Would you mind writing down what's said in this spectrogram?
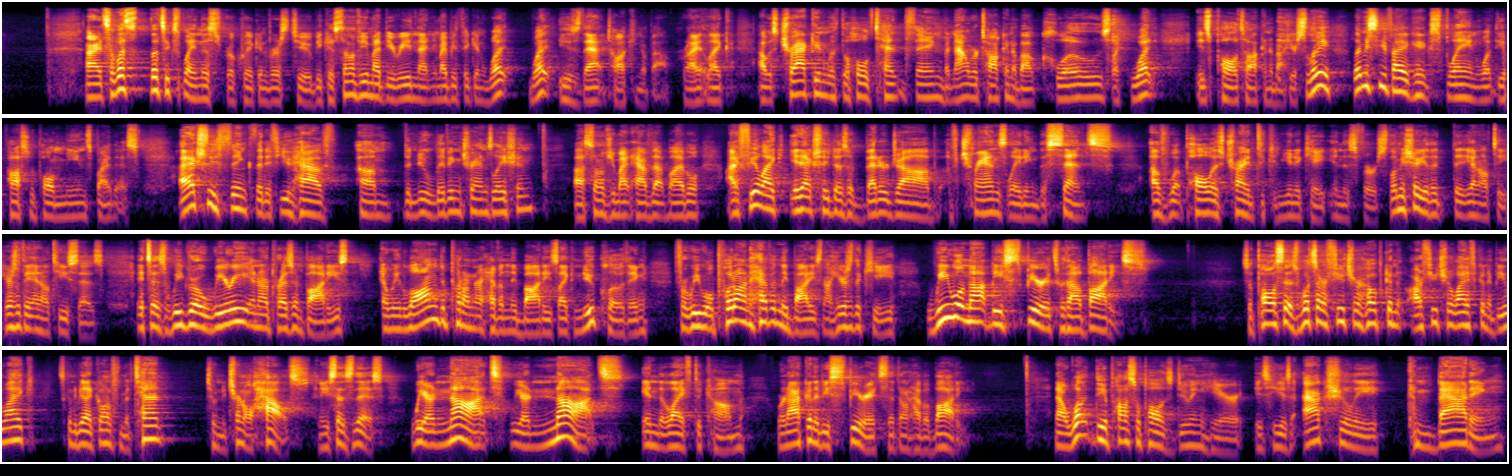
All right, so let's let's explain this real quick in verse two, because some of you might be reading that and you might be thinking, what what is that talking about? Right? Like I was tracking with the whole tent thing, but now we're talking about clothes. Like what is Paul talking about here? So let me let me see if I can explain what the Apostle Paul means by this. I actually think that if you have um, the New Living Translation, uh, some of you might have that Bible. I feel like it actually does a better job of translating the sense of what Paul is trying to communicate in this verse. Let me show you the, the NLT. Here's what the NLT says it says, We grow weary in our present bodies, and we long to put on our heavenly bodies like new clothing, for we will put on heavenly bodies. Now, here's the key we will not be spirits without bodies. So Paul says, What's our future hope, gonna, our future life going to be like? It's going to be like going from a tent to an eternal house. And he says this We are not, we are not in the life to come. We're not going to be spirits that don't have a body. Now, what the Apostle Paul is doing here is he is actually combating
